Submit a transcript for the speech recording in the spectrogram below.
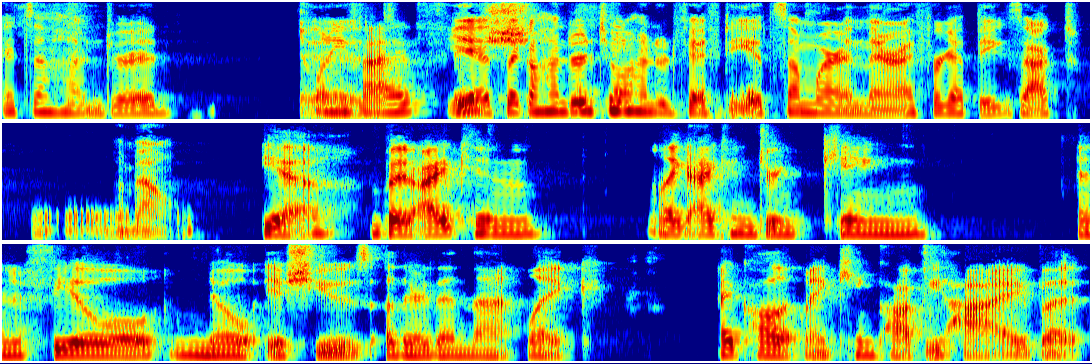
It's a hundred. Yeah, it's like 100 to 150. It's somewhere in there. I forget the exact amount. Yeah, but I can like I can drink King and feel no issues other than that. Like I call it my King coffee high, but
